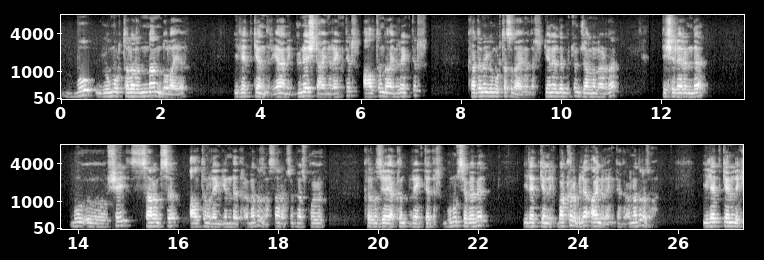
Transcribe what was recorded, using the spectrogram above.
Bu yumurtalarından dolayı iletkendir. Yani güneş de aynı renktir, altın da aynı renktir. Kadının yumurtası da aynıdır. Genelde bütün canlılarda dişilerinde bu ıı, şey sarımsı altın rengindedir. Anladınız mı? Sarımsı biraz koyu kırmızıya yakın renktedir. Bunun sebebi iletkenlik. Bakır bile aynı renktedir. Anladınız mı? İletkenlik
